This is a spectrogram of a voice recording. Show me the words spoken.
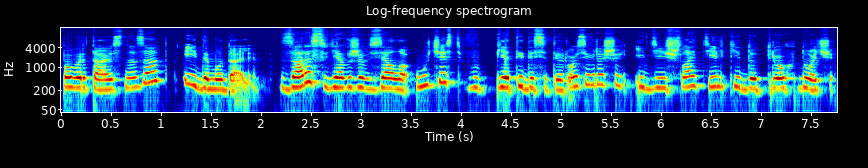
Повертаюсь назад і йдемо далі. Зараз я вже взяла участь в 50 розіграшах і дійшла тільки до 3 ночі.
